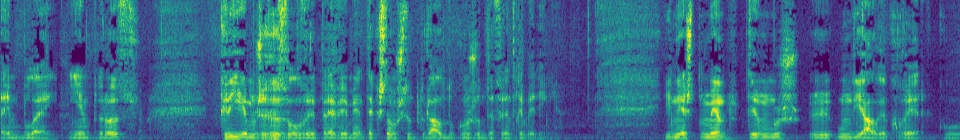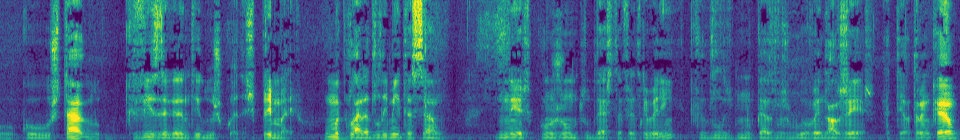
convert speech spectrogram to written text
em Belém e em Pedroço, queríamos resolver previamente a questão estrutural do conjunto da Frente Ribeirinha. E neste momento temos eh, um diálogo a correr com, com o Estado que visa garantir duas coisas. Primeiro, uma clara delimitação neste conjunto desta Frente Ribeirinha, que no caso de Lisboa vem de Algés até ao Trancão,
